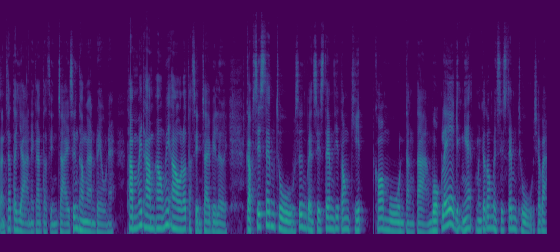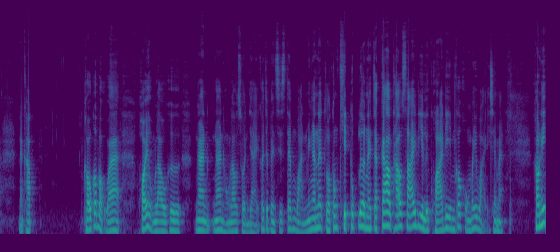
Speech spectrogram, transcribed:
สัญชาตญาณในการตัดสินใจ ซึ่งทำงานเร็วนะทำไม่ทำเอาไม่เอาเราตัดสินใจไปเลย กับ System 2 ซึ่งเป็น System ที่ต้องคิดข้อมูลต่างๆ บวกเลขอย่างเงี้ยมันก็ต้องเป็น System 2 ใช่ปะ่ะนะครับ เขาก็บอกว่าพอยของเราคืองานงานของเราส่วนใหญ่ก็จะเป็น System 1 ไม่งั้นเราต้องคิดทุกเรื่องนะจะก้าวเท้าซ้ายดีหรือขวาดีมันก็คงไม่ไหวใช่ไหมคราวนี้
